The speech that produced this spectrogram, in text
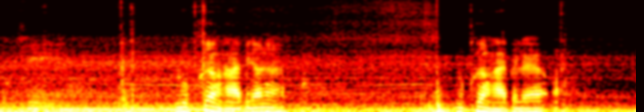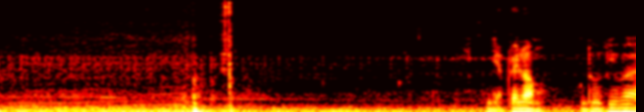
โอเครูปเครื่องหายไปแล้วนะครับรูปเครื่องหายไปแล้ว เดี๋ยวไปลองดูที่ว่า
